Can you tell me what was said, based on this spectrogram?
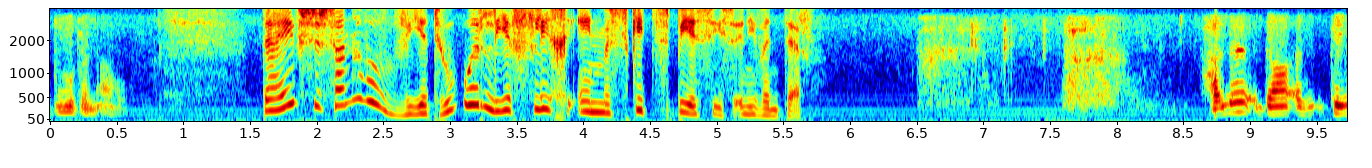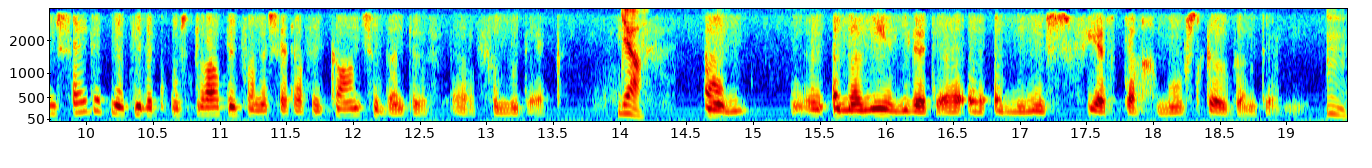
bovenal. Dave Susanna wil weet hoe oorleef vlieg en muskietspesies in die winter. Hulle daar tensy dit natuurlik ons praat van 'n Suid-Afrikaanse winter uh, vermoed ek. Ja. Ehm um, en nou nie jy weet 'n minus 40 Moskou winter nie. Mm.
